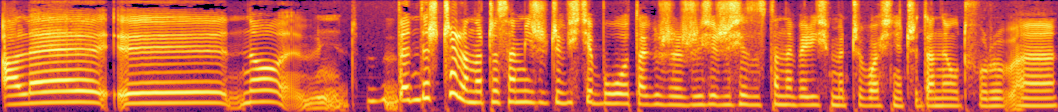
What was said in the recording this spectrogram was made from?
ale yy, no, będę szczera, no czasami rzeczywiście było tak, że, że, się, że się zastanawialiśmy, czy właśnie, czy dany utwór yy,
